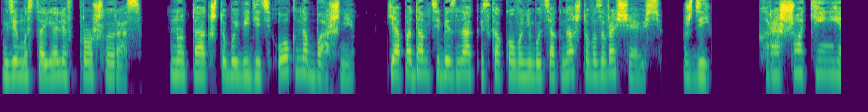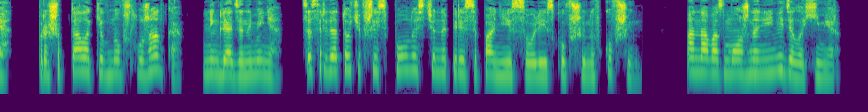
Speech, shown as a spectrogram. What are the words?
где мы стояли в прошлый раз. Но так, чтобы видеть окна башни. Я подам тебе знак из какого-нибудь окна, что возвращаюсь. Жди». «Хорошо, Кинья», — прошептала, кивнув служанка, не глядя на меня, сосредоточившись полностью на пересыпании соли из кувшина в кувшин. Она, возможно, не видела химер,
